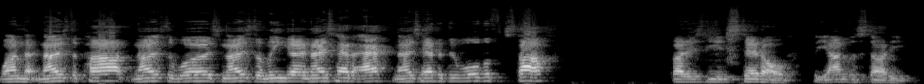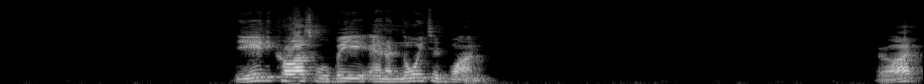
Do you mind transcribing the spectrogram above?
One that knows the part, knows the words, knows the lingo, knows how to act, knows how to do all the stuff, but is the instead of, the understudy. The Antichrist will be an anointed one. Alright?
